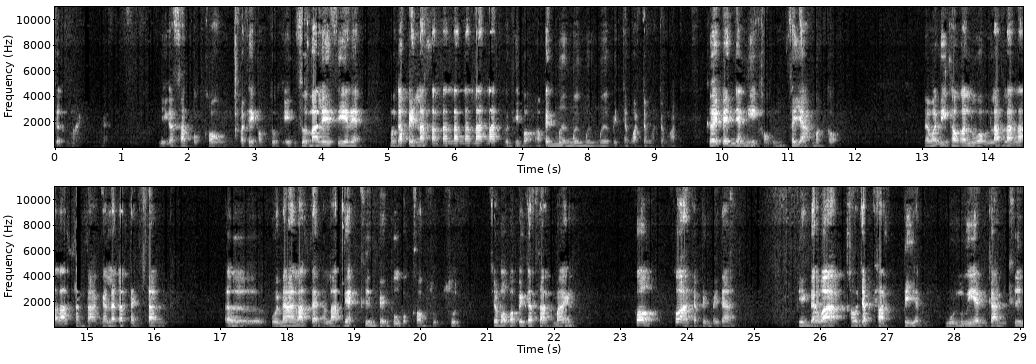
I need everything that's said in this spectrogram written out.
เกิดใหม่นะมีกษัตริย์ปกครองประเทศของตัวเอง ส่วนมาเลเซียเนี่ย มันก็เป็นรัฐรัฐรัฐรัฐรัฐรัฐรัฐเหมือนที่บอกว่าเป็นเมืองเมืองเมืองเมืองเป็นจังหวัดจังหวัดจังหวัด เคยเป็นอย่างนี้ของสยามมาก่อนแล้ววันนี้เขาก็รวมรัฐรัฐรัฐรัฐต่างๆกันแล้วก็แต่งตั้งเอ่อหัวหน้ารัฐแต่ละรัฐเนี่ยขึ้นเป็นผู้ปกครองสูงสุด จะบอกว่าเป็นกษัตริย์ไหม ก็ก็อาจจะเป็นไปได้ เพียงแต่ว่าเขาจะผลัดเปลี่ยนหมุนเวียนกันขึ้น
